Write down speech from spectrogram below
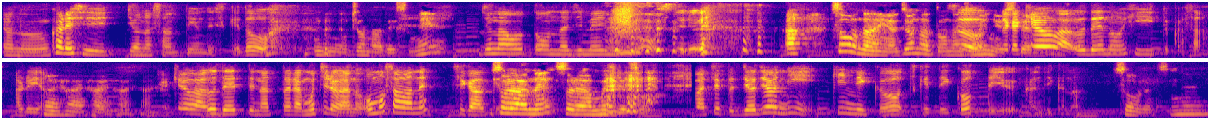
あのー彼氏ジョナさんって言うんですけど、おジョナですね。ジョナオと同じメニューをしてる。そうなんや、ジョナと同じメニューしてるだから今日は腕の日とかさ、あるやん。はいはいはいはいはい。今日は腕ってなったら、もちろんあの重さはね、違うけど、それはね、それは無理ですわ。まあ、ちょっと徐々に筋肉をつけていこうっていう感じかな。そうですね。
